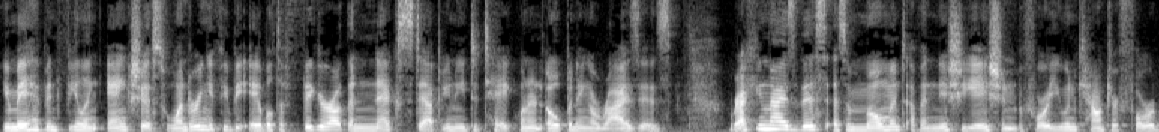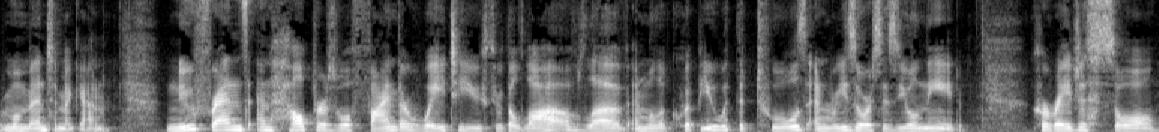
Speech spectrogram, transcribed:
You may have been feeling anxious, wondering if you'd be able to figure out the next step you need to take when an opening arises. Recognize this as a moment of initiation before you encounter forward momentum again. New friends and helpers will find their way to you through the law of love and will equip you with the tools and resources you'll need. Courageous soul,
